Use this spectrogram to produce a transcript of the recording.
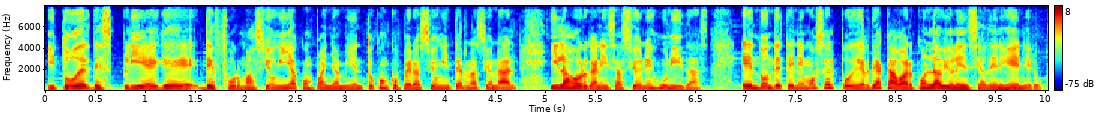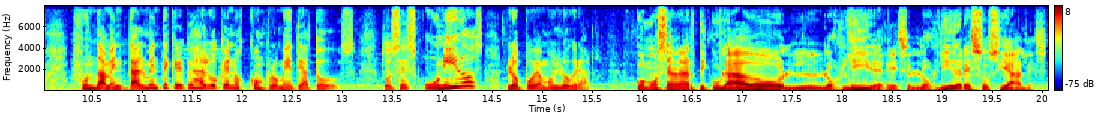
y todo el despliegue de formación y acompañamiento con cooperación internacional y las Organizaciones Unidas, en donde tenemos el poder de acabar con la violencia de género. Fundamentalmente creo que es algo que nos compromete a todos. Entonces, unidos lo podemos lograr. ¿Cómo se han articulado los líderes, los líderes sociales,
